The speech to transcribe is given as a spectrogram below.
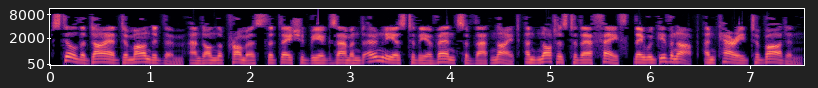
Still the Diet demanded them, and on the promise that they should be examined only as to the events of that night, and not as to their faith, they were given up, and carried to Baden.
